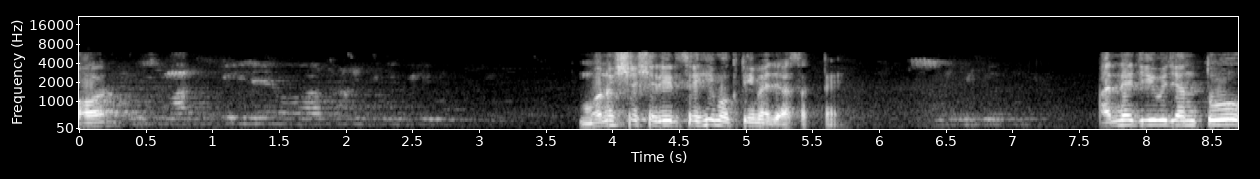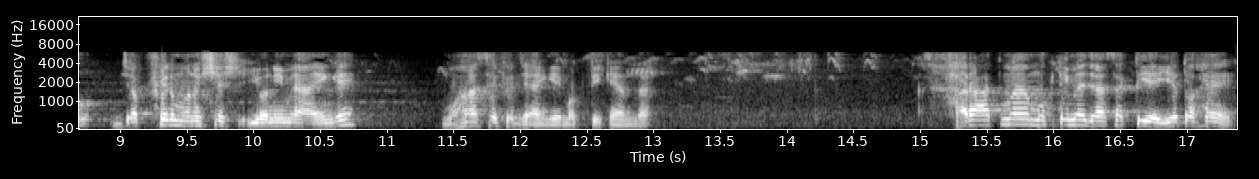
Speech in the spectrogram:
और मनुष्य शरीर से ही मुक्ति में जा सकते हैं। अन्य जीव जंतु जब फिर मनुष्य योनि में आएँगे, वहाँ से फिर जाएँगे मुक्ति के अंदर। हर आत्मा मुक्ति में जा सकती है, ये तो है,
